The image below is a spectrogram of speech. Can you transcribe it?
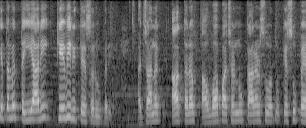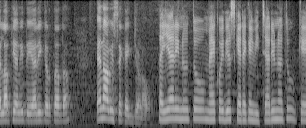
કે તમે તૈયારી કેવી રીતે શરૂ કરી? અચાનક આ તરફ આવવા પાછળનું કારણ શું હતું? કે શું પહેલાંથી આની તૈયારી કરતા હતા? એના વિશે કંઈક જણાવો. તૈયારીનું તો મેં કોઈ દિવસ ક્યારે કંઈ વિચાર્યું નહોતું કે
